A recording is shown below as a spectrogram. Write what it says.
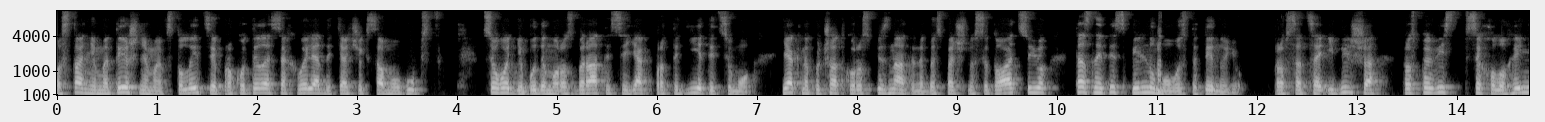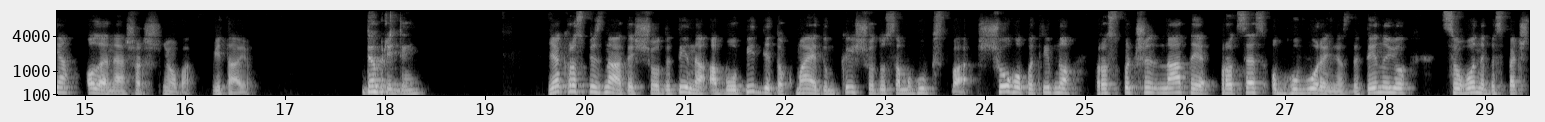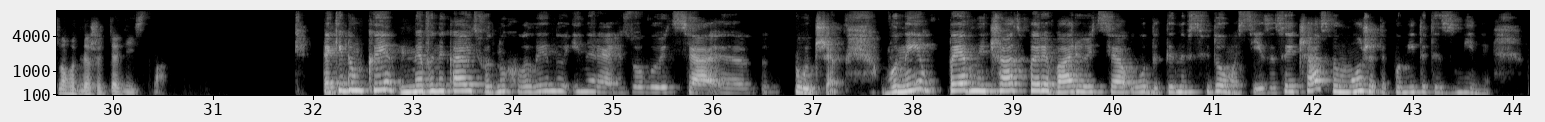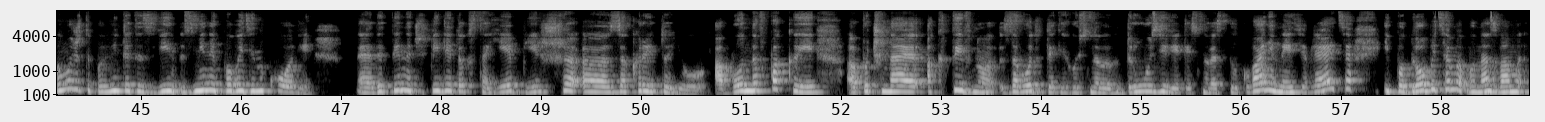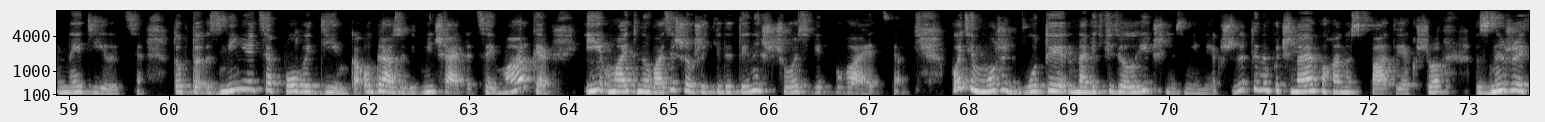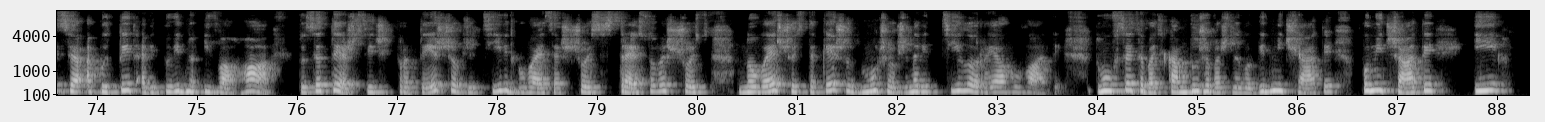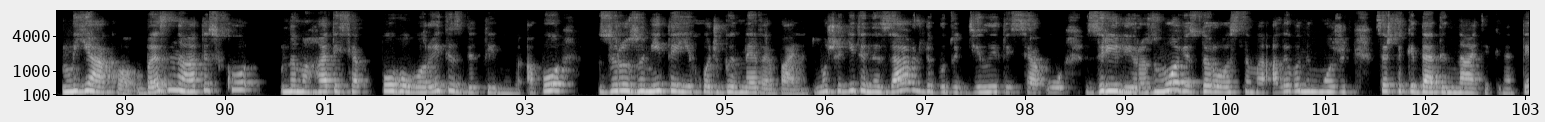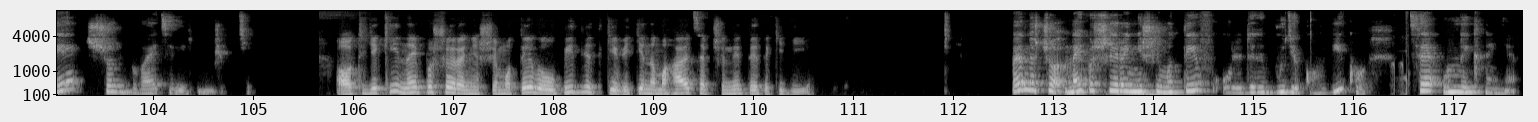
Останніми тижнями в столиці прокотилася хвиля дитячих самогубств. Сьогодні будемо розбиратися, як протидіяти цьому, як на початку розпізнати небезпечну ситуацію та знайти спільну мову з дитиною. Про все це і більше розповість психологиня Олена Шаршньова. Вітаю! Добрий день. Як розпізнати, що дитина або підліток має думки щодо самогубства? З чого потрібно розпочинати процес обговорення з дитиною цього небезпечного для життя дійства? Такі думки не виникають в одну хвилину і не реалізовуються е, тут же. Вони в певний час переварюються у дитини в свідомості, і за цей час ви можете помітити зміни. Ви можете помітити зміни поведінкові. Е, Дитина чи підліток стає більш е, закритою, або навпаки е, починає активно заводити якихось нових друзів, якесь нове спілкування в неї з'являється, і подробицями вона з вами не ділиться. Тобто змінюється поведінка. Одразу відмічайте цей маркер і майте на увазі, що в житті дитини щось відбувається. Потім можуть бути навіть фізіологічні зміни. Якщо дитина починає погано спати, якщо знижується апетит, а відповідно і вага, то це теж свідчить про те, що в житті відбувається щось стресове, щось нове, щось таке, що змушує вже навіть тіло реагувати. Тому все це батькам дуже важливо відмічати, помічати і м'яко, без натиску намагатися поговорити з дитиною або зрозуміти її хоч би невербально, тому що діти не завжди будуть ділитися у зрілій розмові з дорослими, але вони можуть все ж таки дати натяки на те, що відбувається в їхньому житті. А от які найпоширеніші мотиви у підлітків, які намагаються вчинити такі дії? Певно, що найпоширеніший мотив у людини будь-якого віку це уникнення.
